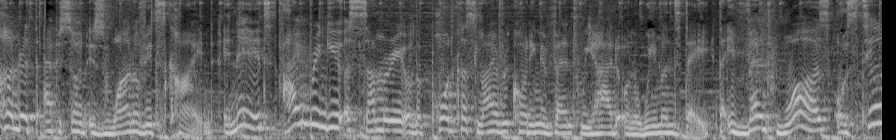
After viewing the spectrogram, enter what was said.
100th episode is one of its kind. In it, I bring you a summary of the podcast live recording event we had on Women's Day. The event was, or still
